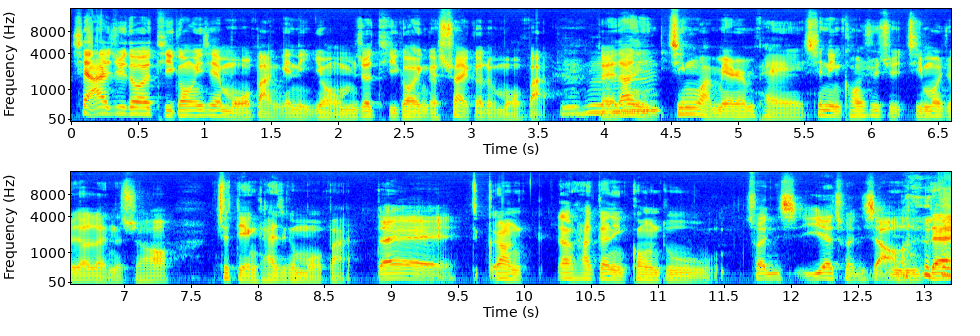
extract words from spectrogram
现在 IG 都会提供一些模板给你用，我们就提供一个帅哥的模板。嗯对，当你今晚没人陪，心灵空虚、寂寂寞、觉得冷的时候，就点开这个模板，对，让让他跟你共度春一夜春宵。嗯，对，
